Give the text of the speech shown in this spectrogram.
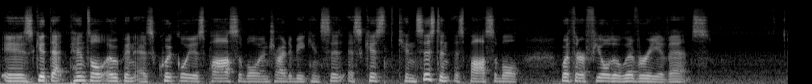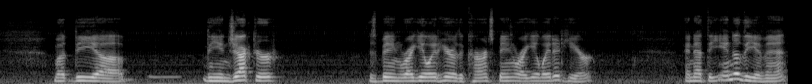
is get that pintle open as quickly as possible and try to be consi as consistent as possible with our fuel delivery events. But the, uh, the injector is being regulated here, the current's being regulated here. And at the end of the event,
